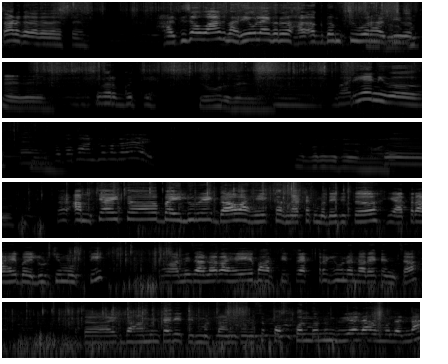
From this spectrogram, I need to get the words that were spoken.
काढू दादा. हळदीचा वास भारी उलाय कर एकदम प्युअर हळदी? घरगुती. भारी आहे नि ग. तर आमच्या इथं बैलूर एक गाव आहे कर्नाटकमध्ये तिथं यात्रा आहे बैलूरची मोठी. मग आम्ही जाणार आहे भारती ट्रॅक्टर घेऊन येणार आहे त्यांचा. आता एक दहा मिनटात येतील म्हटलं आणि थोडंसं पॉपकॉर्न बनवून घेऊया लहान मुलांना.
